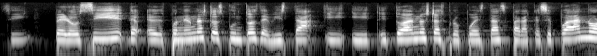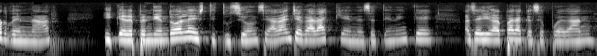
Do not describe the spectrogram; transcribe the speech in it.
¿sí? pero sí eh, poner nuestros puntos de vista y, y, todas nuestras propuestas para que se puedan ordenar y que dependiendo de la institución se hagan llegar a quienes se tienen que hacer llegar para que se puedan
